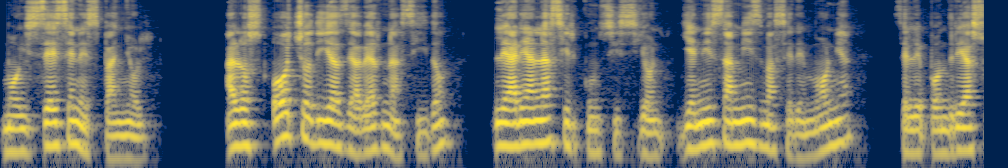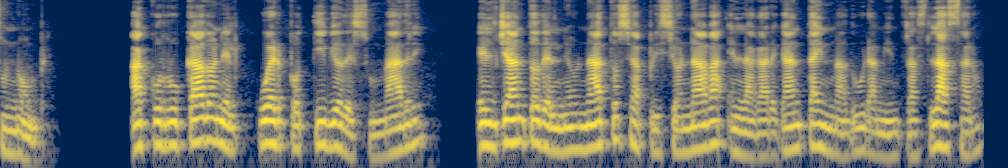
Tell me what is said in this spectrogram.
Moisés en español. A los ocho días de haber nacido, le harían la circuncisión y en esa misma ceremonia se le pondría su nombre. acurrucado en el cuerpo tibio de su madre, el llanto del neonato se aprisionaba en la garganta inmadura mientras Lázaro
